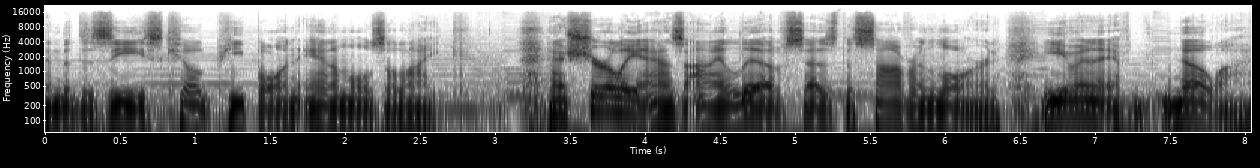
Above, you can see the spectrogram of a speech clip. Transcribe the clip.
and the disease killed people and animals alike. As surely as I live, says the sovereign Lord, even if Noah,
